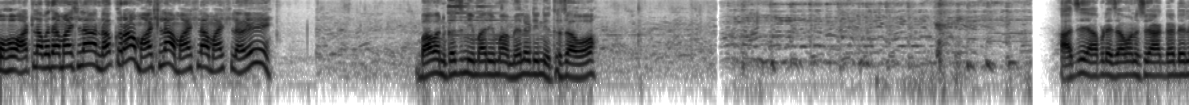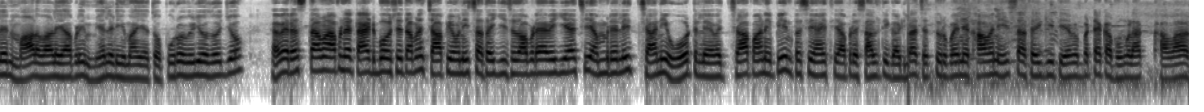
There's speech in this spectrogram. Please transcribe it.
ઓહો, આટલા બધા માછલા, નકરા માછલા માછલા માછલા, એ. બાવન ગજની મારી માં મેલેડીની ધજા, હો. આજે આપણે જવાનું છે આ ગાડે લઈને માળવાળી આપણી મેલડી માં તો પૂરો વીડિયો જોજો હવે રસ્તામાં આપણે ટાઈટ બહુ છે તો આપણે ચા પીવાની ઈચ્છા થઈ ગઈ છે. તો આપણે આવી ગયા છીએ અમરેલી ચાની હોટલે. હવે ચા પાણી પીને પછી અહીંથી આપણે ચાલતી ગાડી ચતુરભાઈને ખાવાની ઈચ્છા થઈ ગઈ હતી. હવે બટાકા ભૂંગળા ખાવા.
